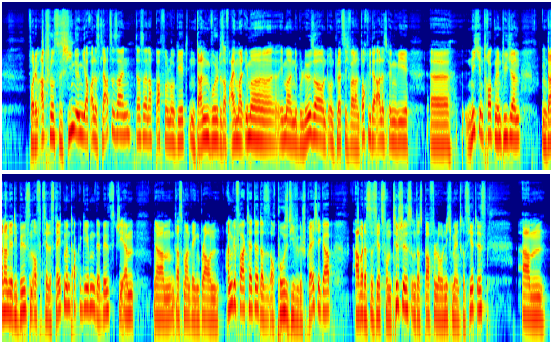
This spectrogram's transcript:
vor dem Abschluss. Es schien irgendwie auch alles klar zu sein, dass er nach Buffalo geht. Und dann wurde das auf einmal immer, immer nebulöser und, und plötzlich war dann doch wieder alles irgendwie äh, nicht in trockenen Tüchern. Und dann haben ja die Bills ein offizielles Statement abgegeben, der Bills GM, ähm, dass man wegen Brown angefragt hätte, dass es auch positive Gespräche gab, aber dass es jetzt vom Tisch ist und dass Buffalo nicht mehr interessiert ist. Ähm,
